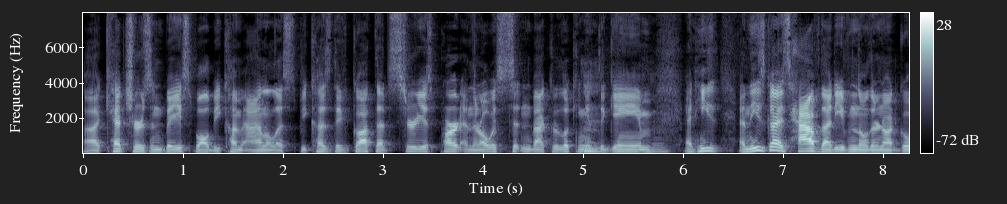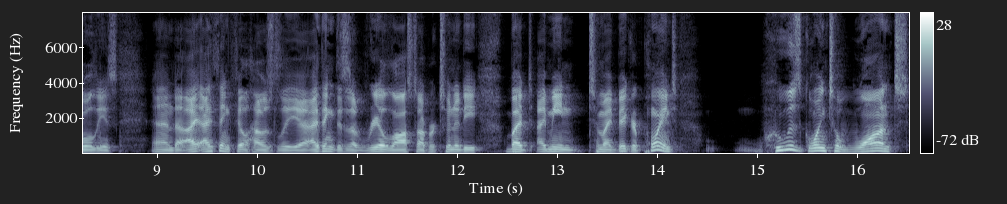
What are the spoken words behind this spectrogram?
uh, catchers in baseball become analysts because they've got that serious part and they're always sitting back there looking mm. at the game. Mm-hmm. And he and these guys have that even though they're not goalies. And I, I think Phil Housley, I think this is a real lost opportunity. But I mean, to my bigger point, who is going to want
